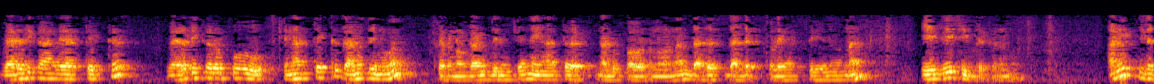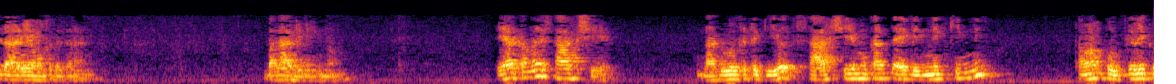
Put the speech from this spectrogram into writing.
වැරදිකාරයත් එක්ක වැරදි කරපු කෙනත් එක්ක ගනුදෙනුව කරනවා. ගනුදෙනු කියන්නේ එයාට නඩු පවරනවා නම් දඩ දඩ කොලයක් තියෙනවා නම් ඒ දේ සිද්ධ කරනවා. අනිත් නිලධාරියා මොකද කරන්නේ? බලාගෙන ඉන්නවා. එයා තමයි සාක්ෂිය. නඩුවකට ගියොත් සාක්ෂිය මොකද්ද? ඒ දෙන්නෙක් ඉන්නේ තමන් පුද්ගලිකව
